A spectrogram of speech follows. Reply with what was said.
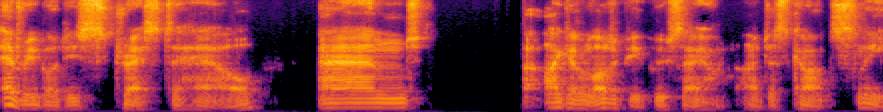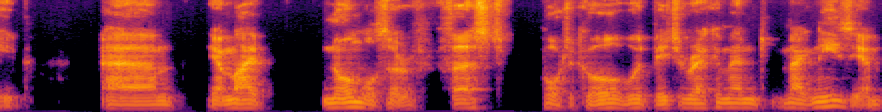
everybody's stressed to hell. And I get a lot of people who say, oh, I just can't sleep. Um, you know, my normal sort of first protocol would be to recommend magnesium,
